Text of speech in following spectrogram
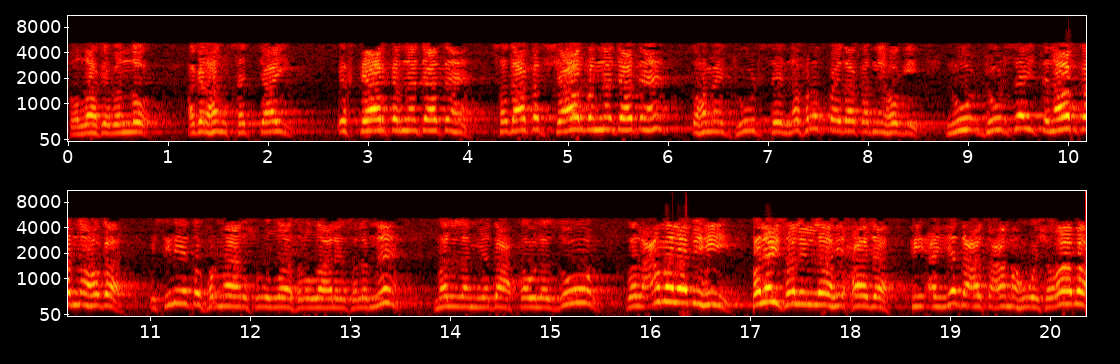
تو اللہ کے بندو، اگر ہم سچائی اختیار کرنا چاہتے ہیں، صداقت شعار بننا چاہتے ہیں، تو ہمیں جھوٹ سے نفرت پیدا کرنی ہوگی۔ جھوٹ سے اجتناب کرنا ہوگا۔ اسی لیے تو فرمایا رسول اللہ صلی اللہ علیہ وسلم نے ملم یدا قول الزور والعمل به فليس لله حاجه في ان يدع طعامه وشرابه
